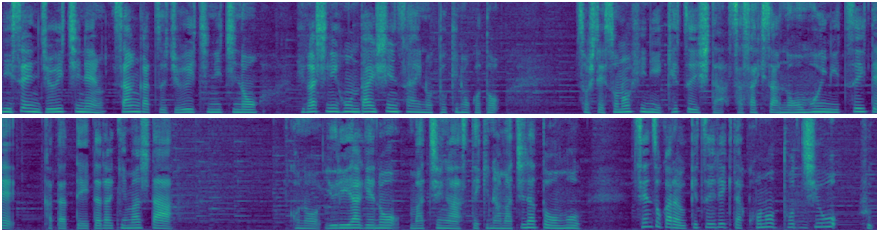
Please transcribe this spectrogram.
い、2011年3月11日の東日本大震災の時のこと、そしてその日に決意した佐々木さんの思いについて語っていただきました。この閖上の街が素敵な街だと思う。先祖から受け継いできたこの土地を復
